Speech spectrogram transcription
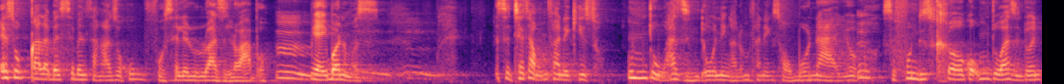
esokuqala besisebenzisa ngazo kukuvuselela ulwazi lwabo mm. uyayibona mos Sithetha ngomfanekiso. Umntu wazi ntoni ngalo mfanekiso awubonayo? Mm. Sifunda isihloko, umntu wazi ntoni?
